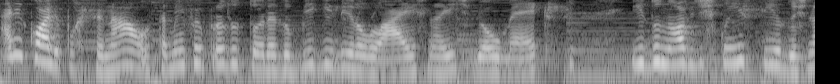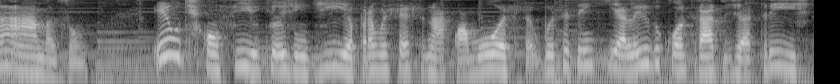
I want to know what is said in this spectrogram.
A Nicole, por sinal, também foi produtora do Big Little Lies na HBO Max e do Nove Desconhecidos na Amazon. Eu desconfio que hoje em dia, para você assinar com a moça, você tem que, além do contrato de atriz,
